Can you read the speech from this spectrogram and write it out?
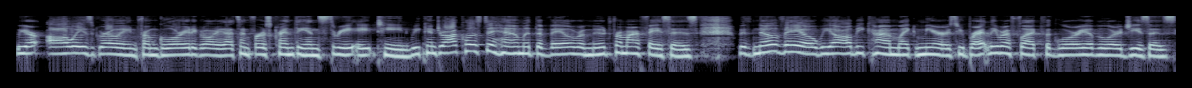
We are always growing from glory to glory. That's in 1 Corinthians 3:18. We can draw close to him with the veil removed from our faces. With no veil, we all become like mirrors who brightly reflect the glory of the Lord Jesus.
